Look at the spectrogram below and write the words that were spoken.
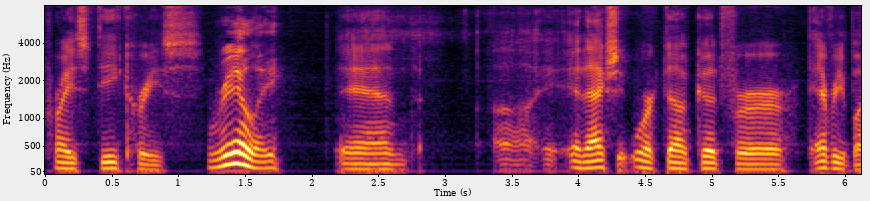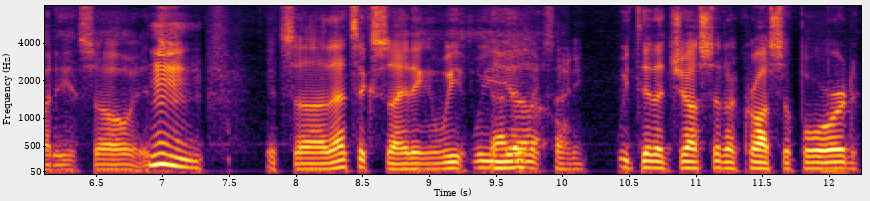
price decrease, Really? and uh, it- it actually worked out good for everybody. So it's Mm. it's uh, that's exciting. We we That is uh, exciting. We did adjust it across the board,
